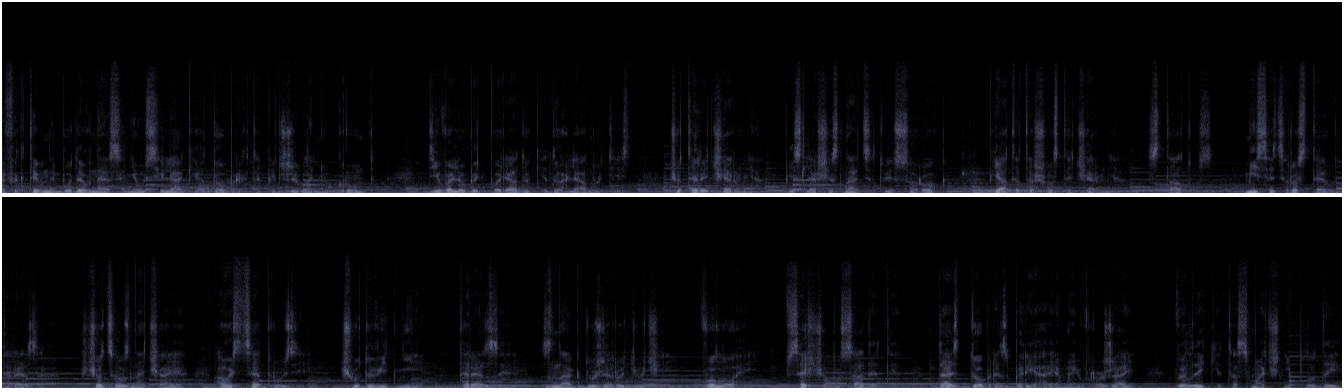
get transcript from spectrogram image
Ефективним буде внесення усіляких добрих та підживлень у ґрунт. Діва любить порядок і доглянутість. 4 червня після 16.40, 5 та 6 червня. Статус. Місяць росте у Терезах. Що це означає? А ось це, друзі, чудові дні. Терези, знак дуже родючий, вологий. Все, що посадите, дасть добре зберігаємий врожай, великі та смачні плоди,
